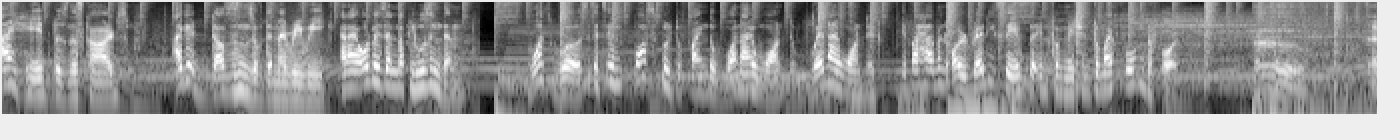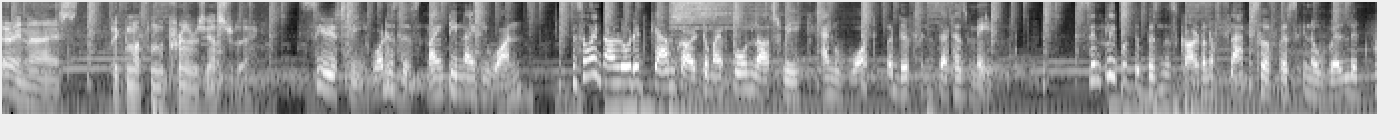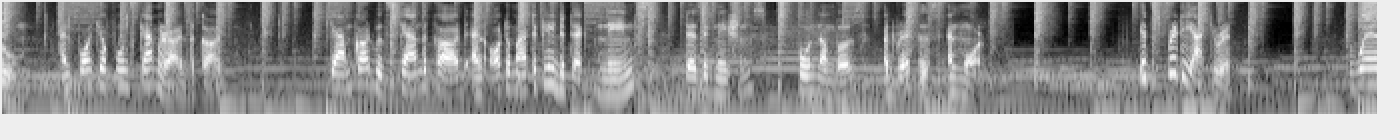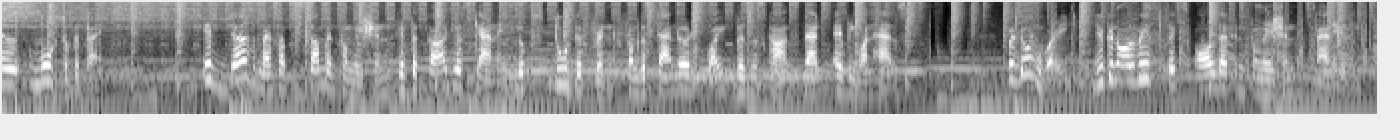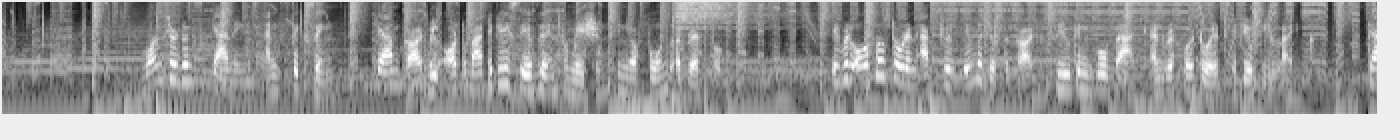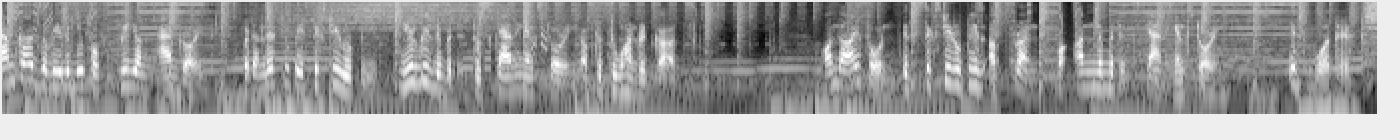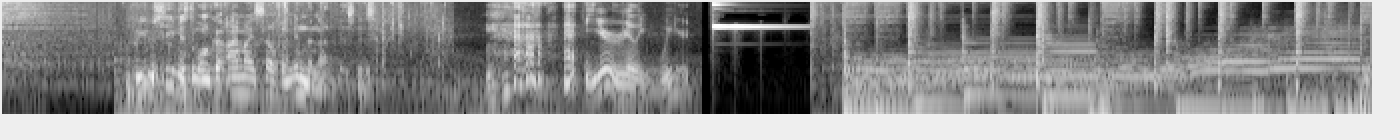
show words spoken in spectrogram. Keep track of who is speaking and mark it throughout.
Speaker 1: I hate business cards. I get dozens of them every week and I always end up losing them. What's worse, it's impossible to find the one I want when I want it if I haven't already saved the information to my phone before.
Speaker 2: Oh, very nice. Picked them up from the printers yesterday.
Speaker 1: Seriously, what is this, 1991? And so I downloaded Camcard to my phone last week and what a difference that has made. Simply put the business card on a flat surface in a well-lit room and point your phone's camera at the card. Camcard will scan the card and automatically detect names, designations, phone numbers, addresses, and more. It's pretty accurate. Well, most of the time. It does mess up some information if the card you're scanning looks too different from the standard white business cards that everyone has. But don't worry, you can always fix all that information manually. Once you're done scanning and fixing, CamCard will automatically save the information in your phone's address book. It will also store an actual image of the card so you can go back and refer to it if you feel like. CamCard is available for free on Android but unless you pay 60 rupees, you'll be limited to scanning and storing up to 200 cards. On the iPhone, it's 60 rupees upfront for unlimited scanning and storing. It's worth it.
Speaker 3: Well, you see, Mr. Wonka, I myself am in the nut business.
Speaker 4: You're really weird.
